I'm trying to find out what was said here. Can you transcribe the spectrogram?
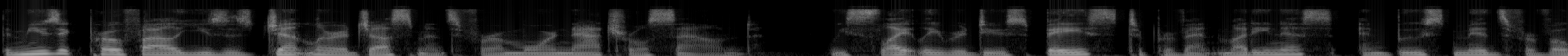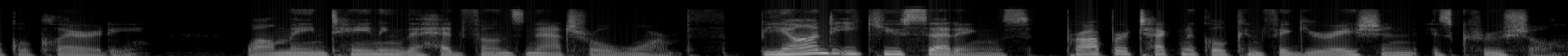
The music profile uses gentler adjustments for a more natural sound. We slightly reduce bass to prevent muddiness and boost mids for vocal clarity, while maintaining the headphone's natural warmth. Beyond EQ settings, proper technical configuration is crucial.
